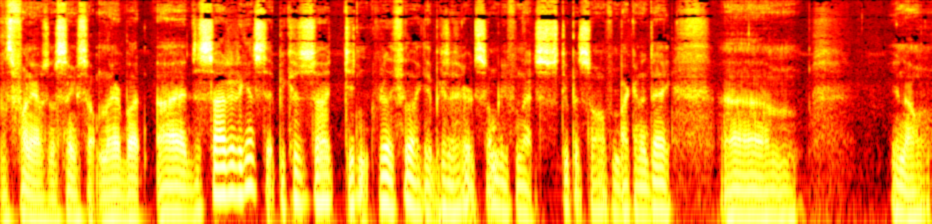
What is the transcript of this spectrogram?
It's funny. I was gonna sing something there, but I decided against it because I didn't really feel like it because I heard somebody from that stupid song from back in the day. Um, you know,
